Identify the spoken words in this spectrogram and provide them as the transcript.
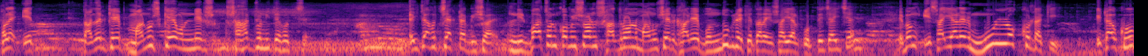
ফলে এ, তাদেরকে, মানুষকে অন্যের সাহায্য নিতে হচ্ছে। এইটা হচ্ছে একটা বিষয়। নির্বাচন কমিশন সাধারণ মানুষের ঘাড়ে বন্দুক রেখে তারা এসআইআর করতে চাইছে এবং এসআইআর এর মূল লক্ষ্যটা কি? এটাও খুব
